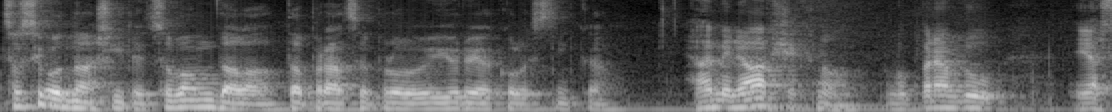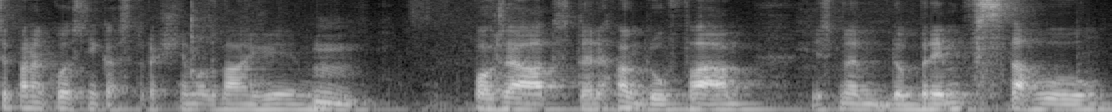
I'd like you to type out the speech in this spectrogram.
co si odnášíte, co vám dala ta práce pro Juria Kolesníka? Hele, mi dala všechno. Opravdu, já si pana Kolesníka strašně moc vážím. Hmm. Pořád teda doufám, že jsme v dobrým vztahu,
